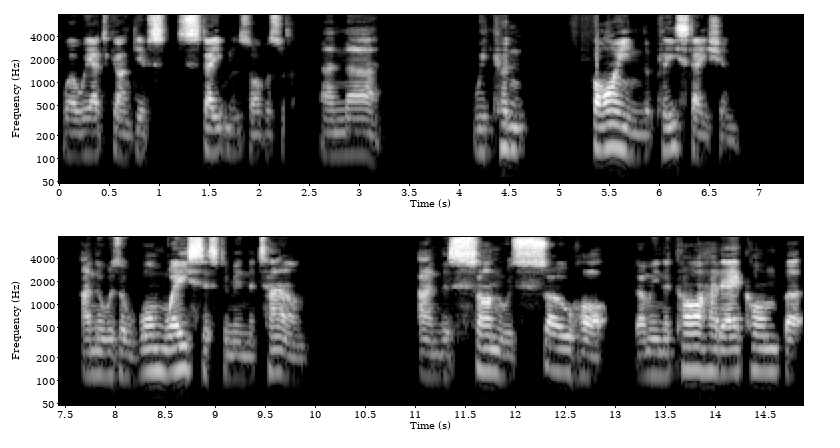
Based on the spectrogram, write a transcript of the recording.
where we had to go and give statements, obviously. And uh, we couldn't find the police station. And there was a one way system in the town. And the sun was so hot I mean, the car had aircon, but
